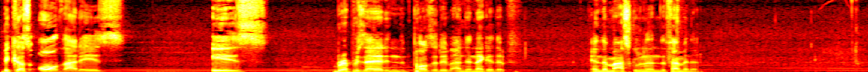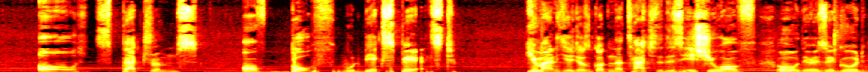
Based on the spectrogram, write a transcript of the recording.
because all that is is represented in the positive and the negative, in the masculine and the feminine. All spectrums of both would be experienced. Humanity has just gotten attached to this issue of, oh, there is a good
